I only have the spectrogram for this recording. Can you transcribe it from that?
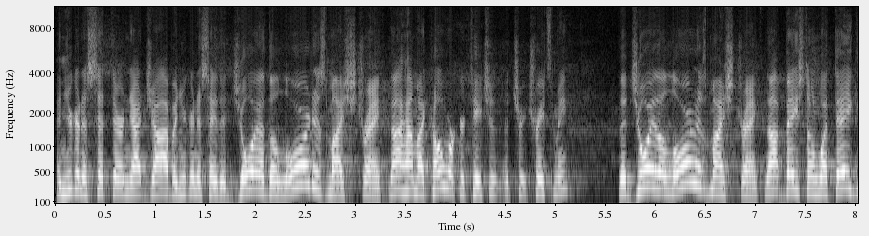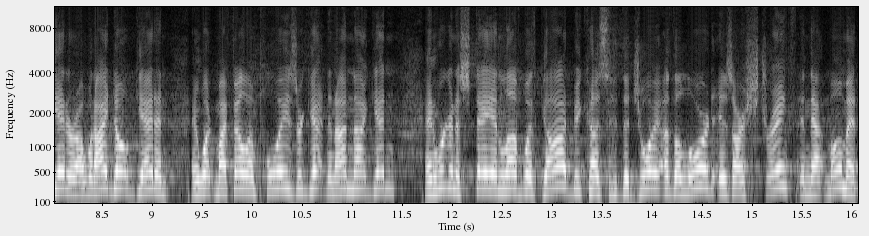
And you're going to sit there in that job and you're going to say, the joy of the Lord is my strength, not how my coworker teaches, uh, treats me. The joy of the Lord is my strength, not based on what they get or what I don't get and, and what my fellow employees are getting and I'm not getting. And we're going to stay in love with God because the joy of the Lord is our strength in that moment.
